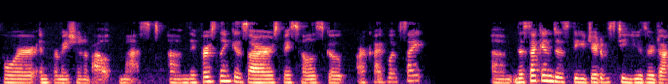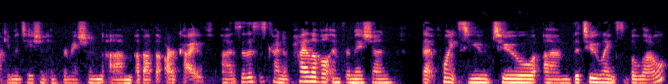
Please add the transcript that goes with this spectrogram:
for information about MAST. Um, the first link is our Space Telescope archive website. Um, the second is the JWST user documentation information um, about the archive. Uh, so this is kind of high-level information that points you to um, the two links below.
